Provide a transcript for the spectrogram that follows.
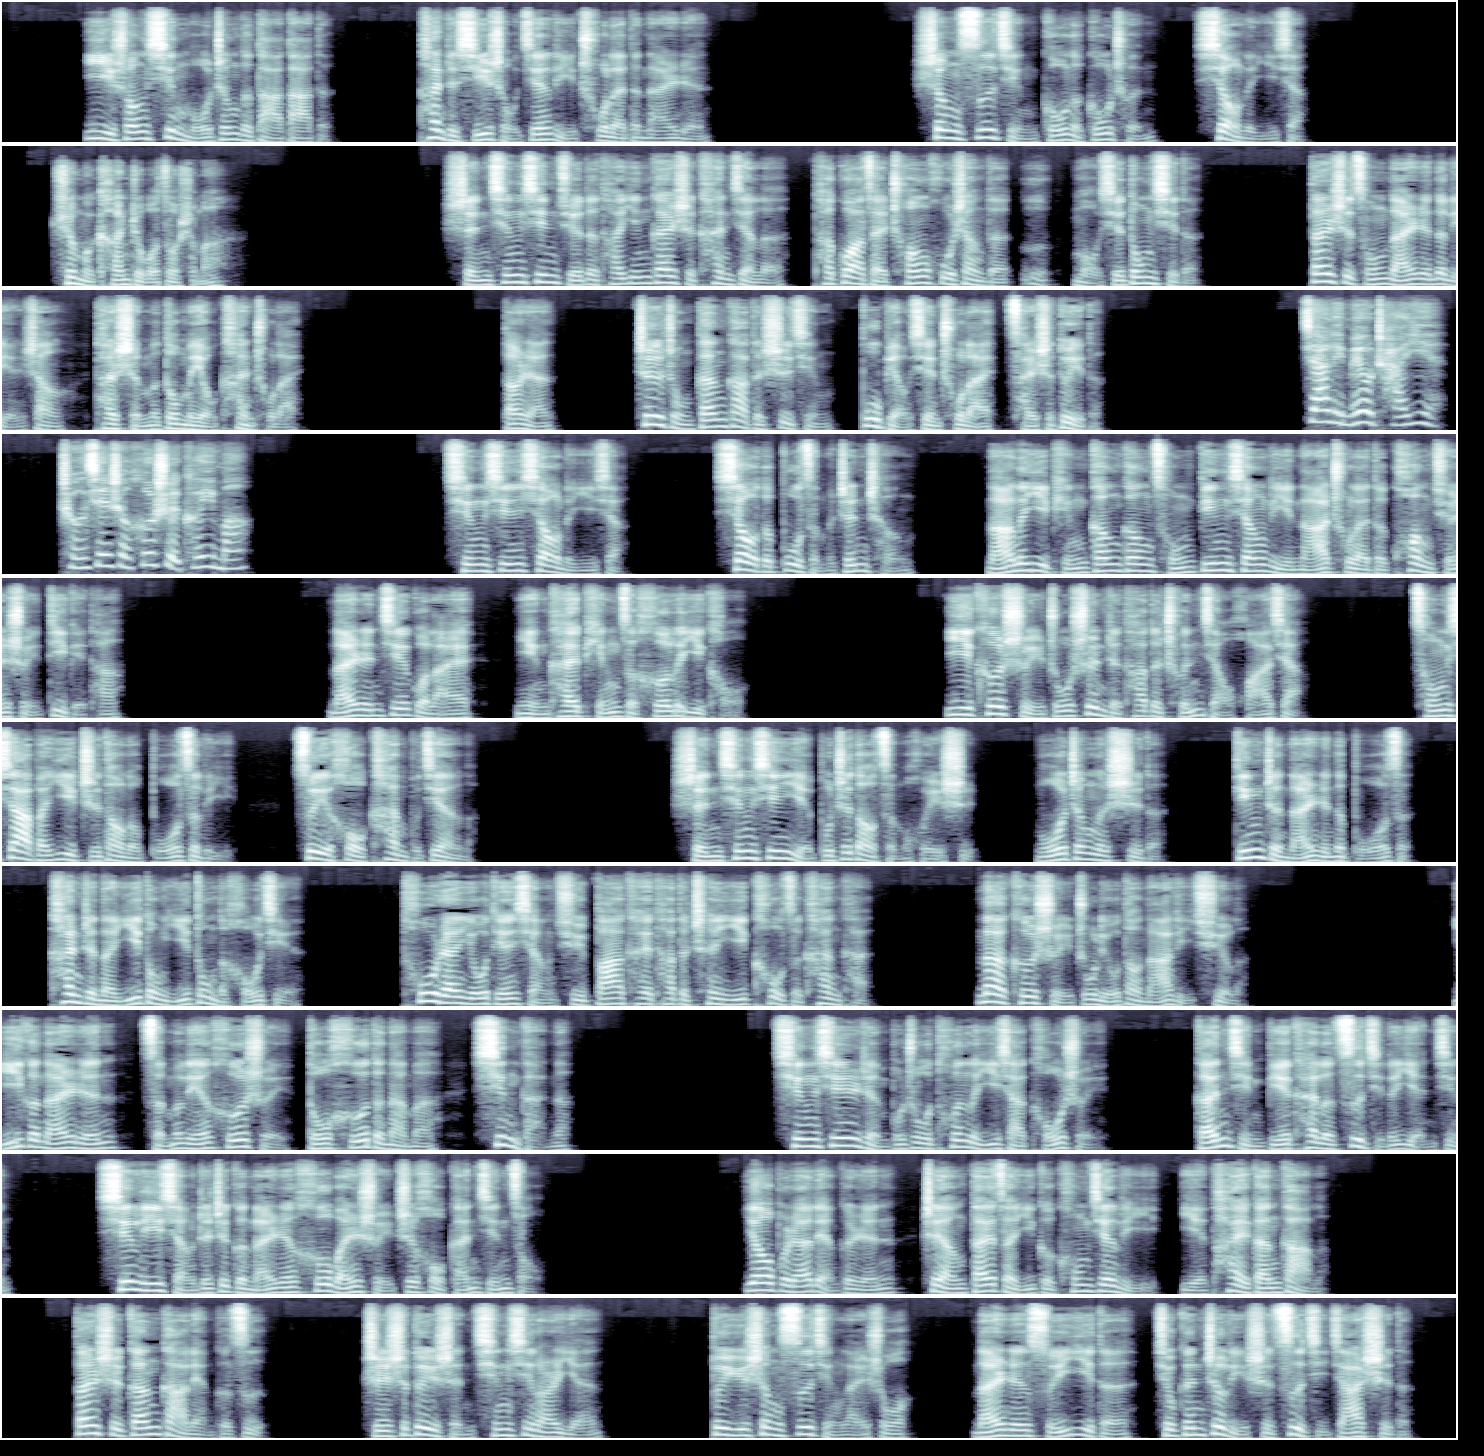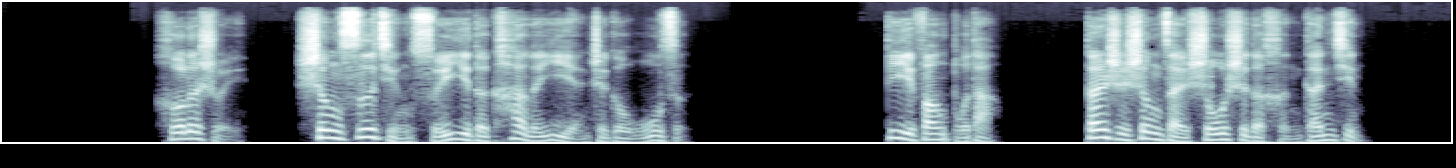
一双杏眸睁得大大的，看着洗手间里出来的男人。盛思景勾了勾唇，笑了一下：“这么看着我做什么？”沈清心觉得他应该是看见了他挂在窗户上的呃某些东西的，但是从男人的脸上，他什么都没有看出来。当然。这种尴尬的事情不表现出来才是对的。家里没有茶叶，程先生喝水可以吗？清新笑了一下，笑得不怎么真诚，拿了一瓶刚刚从冰箱里拿出来的矿泉水递给他。男人接过来，拧开瓶子喝了一口，一颗水珠顺着他的唇角滑下，从下巴一直到了脖子里，最后看不见了。沈清新也不知道怎么回事。魔怔了似的盯着男人的脖子，看着那一动一动的喉结，突然有点想去扒开他的衬衣扣子看看，那颗水珠流到哪里去了？一个男人怎么连喝水都喝的那么性感呢？清新忍不住吞了一下口水，赶紧别开了自己的眼睛，心里想着这个男人喝完水之后赶紧走，要不然两个人这样待在一个空间里也太尴尬了。但是“尴尬”两个字，只是对沈清心而言，对于盛思景来说，男人随意的就跟这里是自己家似的。喝了水，盛思景随意的看了一眼这个屋子，地方不大，但是胜在收拾的很干净，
